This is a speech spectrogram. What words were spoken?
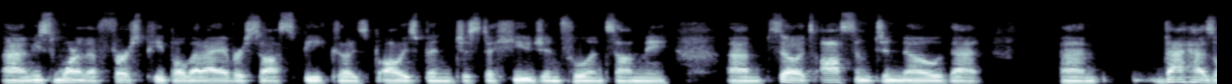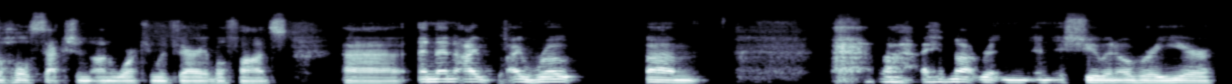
Um, he's one of the first people that I ever saw speak. So he's always been just a huge influence on me. Um, so it's awesome to know that um, that has a whole section on working with variable fonts. Uh, and then I I wrote. Um, I have not written an issue in over a year,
